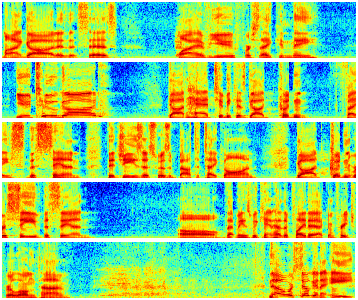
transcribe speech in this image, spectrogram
my God, as it says, why have you forsaken me? You too, God? God had to because God couldn't face the sin that Jesus was about to take on. God couldn't receive the sin. Oh, that means we can't have the play day. Can preach for a long time. no, we're still going to eat.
